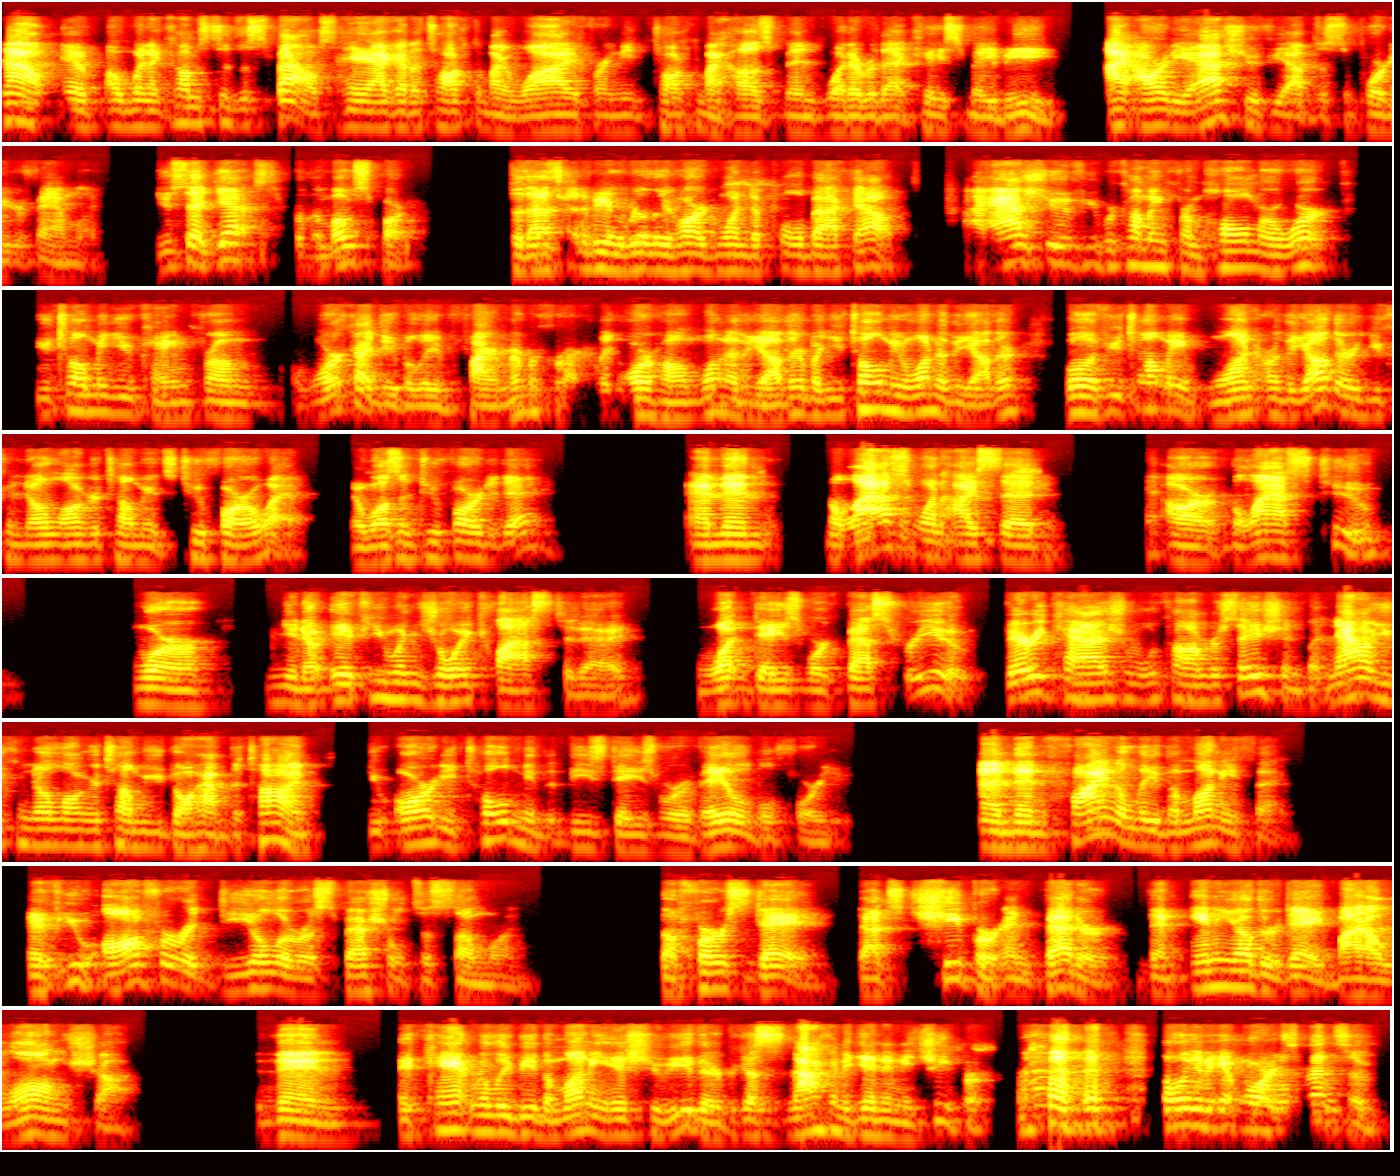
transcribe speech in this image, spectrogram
Now, if, uh, when it comes to the spouse, hey, I got to talk to my wife or I need to talk to my husband, whatever that case may be. I already asked you if you have the support of your family. You said yes for the most part. So that's going to be a really hard one to pull back out. I asked you if you were coming from home or work. You told me you came from work, I do believe, if I remember correctly, or home, one or the other, but you told me one or the other. Well, if you tell me one or the other, you can no longer tell me it's too far away. It wasn't too far today. And then the last one I said, or the last two were, you know, if you enjoy class today, what days work best for you? Very casual conversation. But now you can no longer tell me you don't have the time. You already told me that these days were available for you. And then finally, the money thing. If you offer a deal or a special to someone the first day that's cheaper and better than any other day by a long shot, then it can't really be the money issue either because it's not going to get any cheaper. it's only going to get more expensive.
